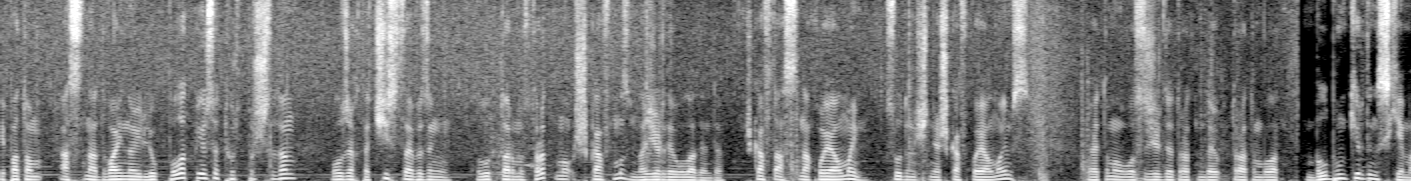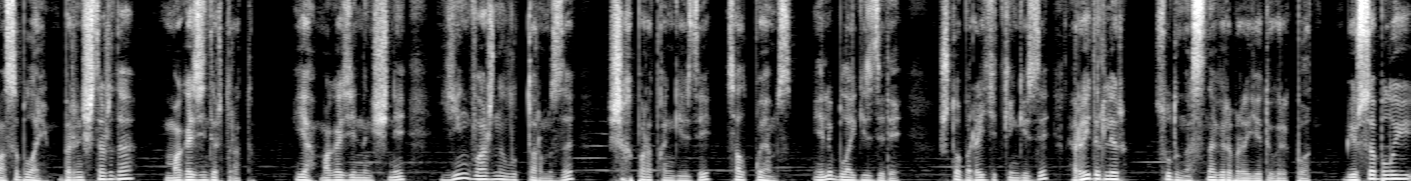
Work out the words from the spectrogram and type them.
И потом астына двойной люк болады бұйырса бұрыштыдан ол жақта чисто біздің луттарымыз тұрады но шкафымыз мына жерде болады енді. Шкафты астына қоя алмаймын судың ішіне шкаф қоя алмаймыз. Поэтому осы жерде тұратындай тұратын болады. Бұл бункердің схемасы былай. Бірінші этажда магазиндер тұрады. Иә магазиннің ішіне ең важный луттарымызды шығып бара жатқан кезде салып қоямыз. Или былай кезде де чтобы рейд еткен кезде рейдерлер судың астына кіріп рейд ету керек болады. Бұйырса бұл үй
